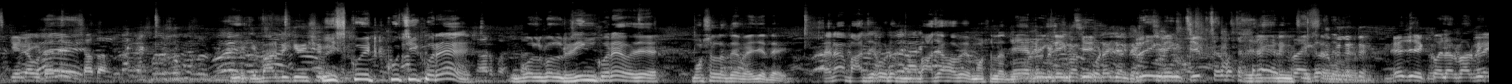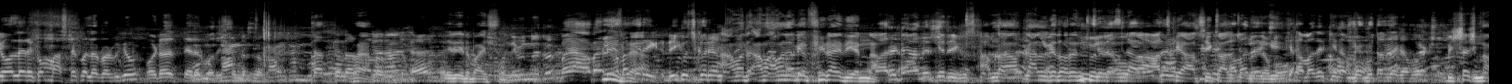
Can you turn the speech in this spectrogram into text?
স্ক্রিনটা উঠালে সাদা। বারবিকিউ হিসেবে? স্কুইড কুচি করে গোল গোল রিং করে ওই যে মশলা দিয়ে ভেজে দেয়। তাই না? ভাজা ওটা ভাজা হবে মশলা দিয়ে। রিং রিং রিং রিং চিপসের মতো Ring ring ফ্রাই করে এর এই যে কয়লার বারবিকিউ হলে এরকম মাস্টার কয়লার বারবিকিউ ওটা তেলের মধ্যে সুন্দর। হ্যাঁ। হ্যাঁ? এটা এটা বাইশশো। ভাই আবার Please রিকোয়েস্ট করেন আমাদের আমাদেরকে ফিরাই দিয়েন না। আমাদেরকে রিকোয়েস্ট আমরা কালকে ধরেন চলে যাব আজকে আছি কাল চলে যাব। আমাদের কি নাম? মেমোটা দেখাবো। বিশ্বাস না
